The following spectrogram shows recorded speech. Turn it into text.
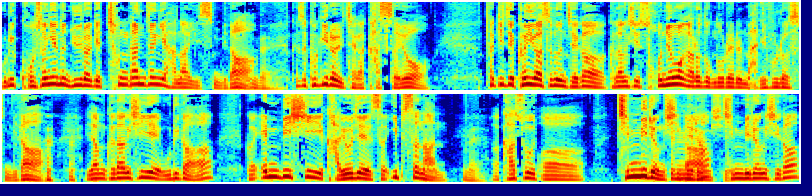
우리 고성에는 유일하게 청간정이 하나 있습니다. 네. 그래서 거기를 제가 갔어요. 특히 이제 거기 가서는 제가 그 당시 소녀와 가로등 노래를 많이 불렀습니다. 왜냐하면 그 당시에 우리가 그 MBC 가요제에서 입선한 네. 가수 어 진미령 씨가 진미령, 씨. 진미령 씨가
